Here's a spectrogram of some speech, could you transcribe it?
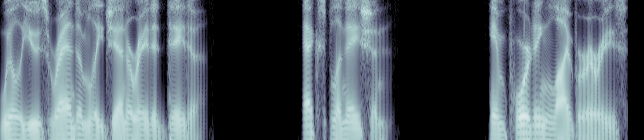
we'll use randomly generated data. Explanation Importing libraries,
